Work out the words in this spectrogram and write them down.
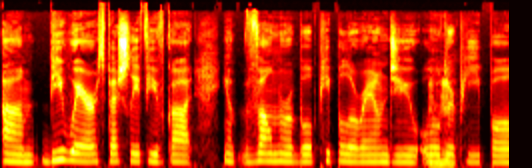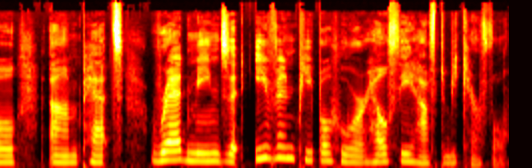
um, beware, especially if you've got you know vulnerable people around you, older people, um, pets. Red means that even people who are healthy have to be careful.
